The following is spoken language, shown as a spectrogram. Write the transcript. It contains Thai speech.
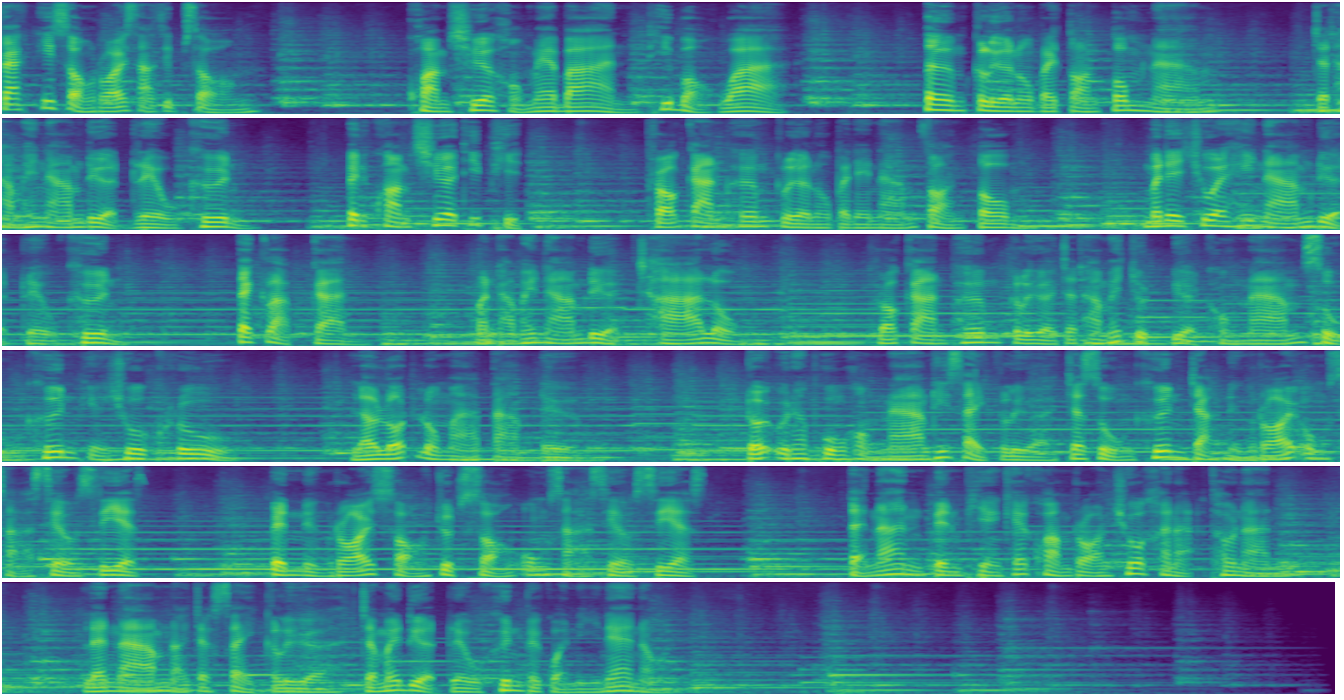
แฟกต์ที่ 232 ความเชื่อของแม่บ้านที่บอกว่า เติมเกลือลงไปตอนต้มน้ำจะทำให้น้ำเดือดเร็วขึ้น เป็นความเชื่อที่ผิด เพราะการเพิ่มเกลือลงไปในน้ำตอนต้ม ไม่ได้ช่วยให้น้ำเดือดเร็วขึ้น แต่กลับกัน มันทำให้น้ำเดือดช้าลง เพราะการเพิ่มเกลือจะทำให้จุดเดือดของน้ำสูงขึ้นเพียงชั่วครู่ แล้วลดลงมาตามเดิม โดยอุณหภูมิของน้ำที่ใส่เกลือจะสูงขึ้นจาก 100 องศาเซลเซียส เป็น 102.2 องศาเซลเซียส แต่นั่นเป็นเพียงแค่ความร้อนชั่วขณะเท่านั้น และน้ำหลังจากใส่เกลือจะไม่เดือดเร็วขึ้นไปกว่านี้แน่นอน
